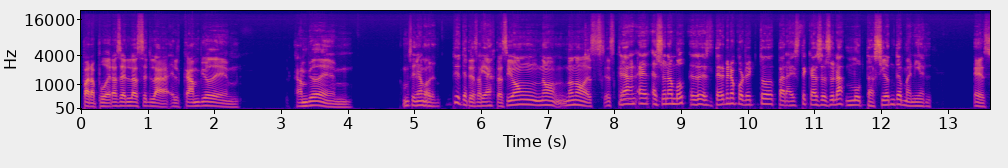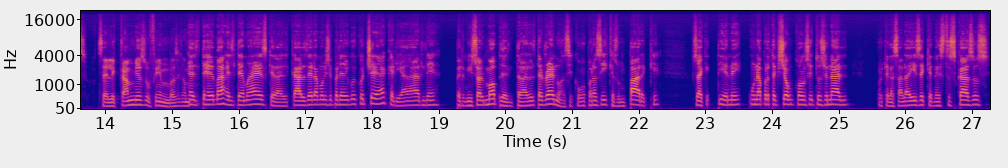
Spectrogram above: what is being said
para poder hacer la, el cambio de el cambio de ¿cómo se llama? De, Desafectación, no, no, no, es, es que... Es, una, el término correcto para este caso es una mutación de Maniel. Eso, se le cambia su fin, básicamente. El tema, el tema es que el alcalde de la municipalidad de Huicochea quería darle permiso al MOB de entrar al terreno, así como por así, que es un parque, o sea que tiene una protección constitucional, porque la sala dice que en estos casos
